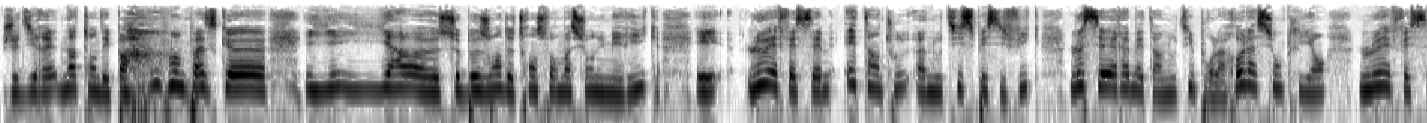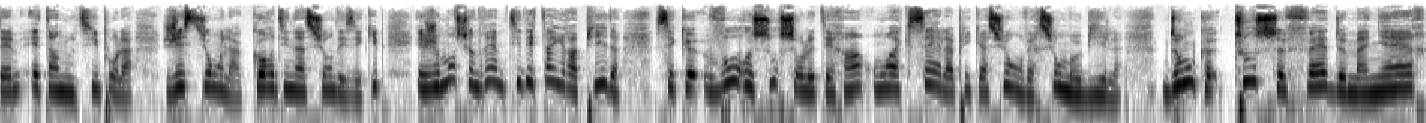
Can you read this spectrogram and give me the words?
je dirais n'attendez pas parce que il y, a euh, ce besoin de transformation numérique et le FSM est un, un, outil spécifique, le CRM est un outil pour la relation client, le FSM est un outil pour la gestion et la coordination des équipes. Et je mentionnerai un petit détail rapide, c'est que vos ressources sur le terrain ont accès à l'application en version mobile. Donc tout se fait de manière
